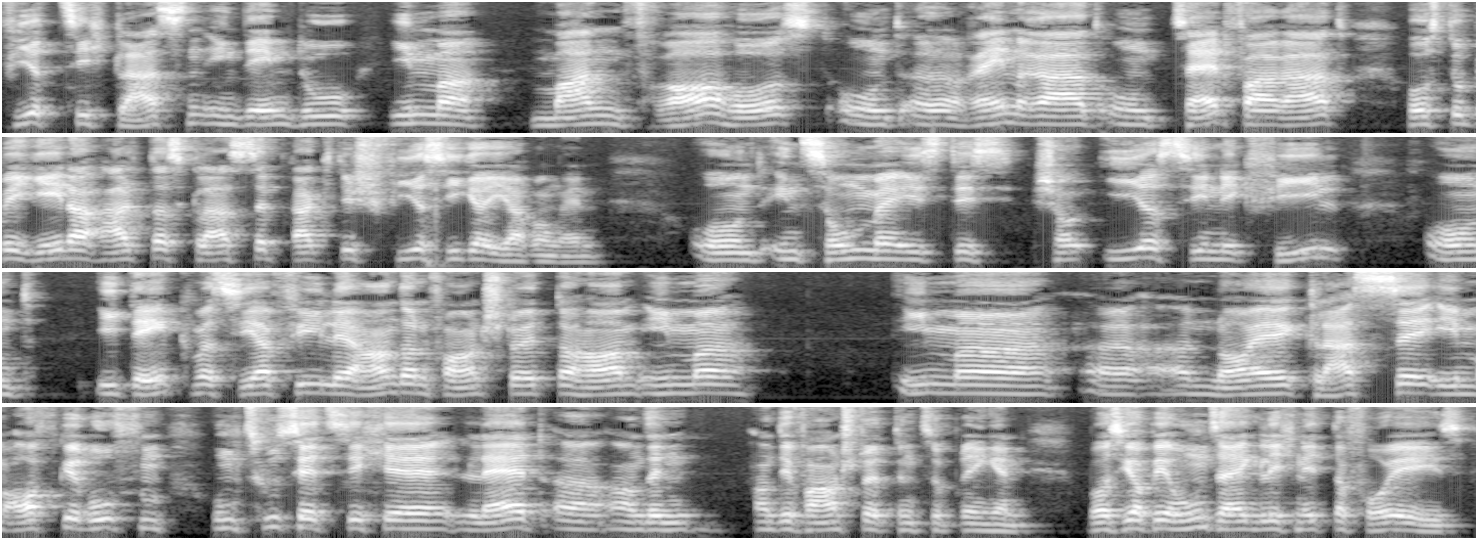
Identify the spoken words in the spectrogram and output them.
40 Klassen, in dem du immer Mann, Frau hast und äh, Rennrad und Zeitfahrrad, hast du bei jeder Altersklasse praktisch vier Siegerjährungen. Und in Summe ist das schon irrsinnig viel. Und ich denke mal, sehr viele anderen Veranstalter haben immer immer äh, eine neue Klasse eben aufgerufen, um zusätzliche Leute äh, an, den, an die Veranstaltung zu bringen, was ja bei uns eigentlich nicht der Fall ist.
